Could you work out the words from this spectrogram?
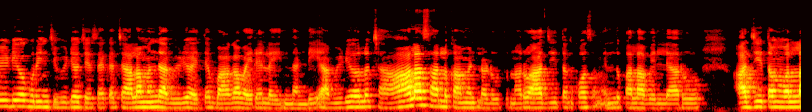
వీడియో గురించి వీడియో చేశాక చాలామంది ఆ వీడియో అయితే బాగా వైరల్ అయిందండి. ఆ వీడియోలో చాలాసార్లు కామెంట్లు అడుగుతున్నారు ఆ జీతం కోసం ఎందుకు అలా వెళ్ళారు? ఆ జీతం వల్ల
